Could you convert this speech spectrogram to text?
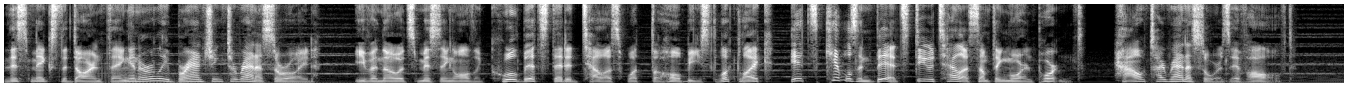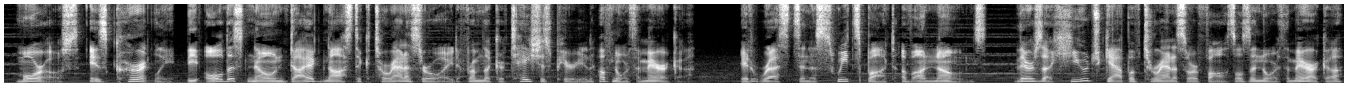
This makes the darn thing an early branching tyrannosauroid. Even though it's missing all the cool bits that'd tell us what the whole beast looked like, its kibbles and bits do tell us something more important how tyrannosaurs evolved. Moros is currently the oldest known diagnostic tyrannosauroid from the Cretaceous period of North America. It rests in a sweet spot of unknowns. There's a huge gap of tyrannosaur fossils in North America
